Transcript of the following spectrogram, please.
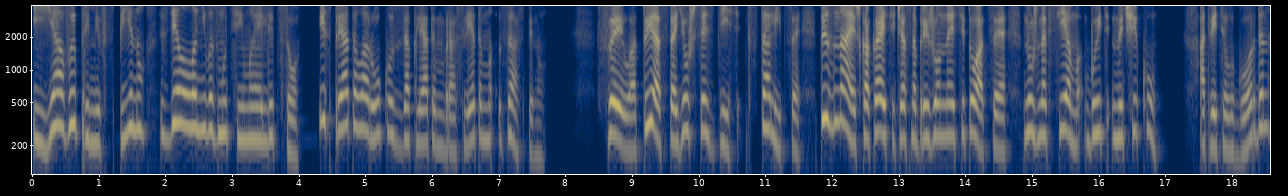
и я, выпрямив спину, сделала невозмутимое лицо и спрятала руку с заклятым браслетом за спину. «Сейла, ты остаешься здесь, в столице. Ты знаешь, какая сейчас напряженная ситуация. Нужно всем быть начеку», — ответил Гордон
